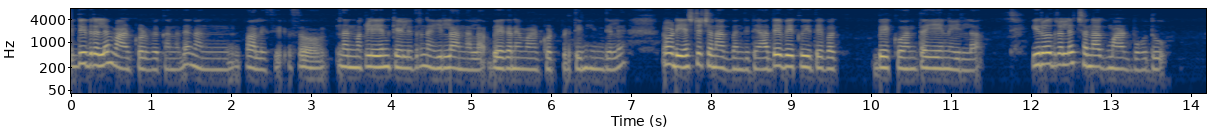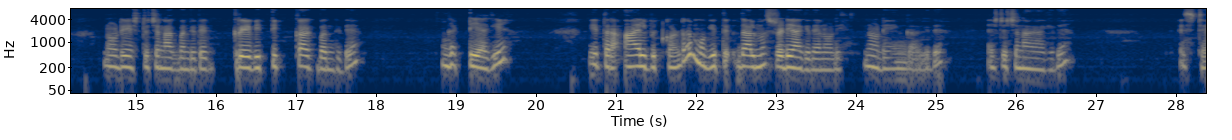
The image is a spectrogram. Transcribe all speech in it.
ಇದ್ದಿದ್ರಲ್ಲೇ ಮಾಡಿಕೊಡ್ಬೇಕು ಅನ್ನೋದೇ ನನ್ನ ಪಾಲಿಸಿ ಸೊ ನನ್ನ ಮಕ್ಳು ಏನು ಕೇಳಿದ್ರು ನಾನು ಇಲ್ಲ ಅನ್ನಲ್ಲ. ಬೇಗನೆ ಮಾಡಿಕೊಟ್ಬಿಡ್ತೀನಿ ಹಿಂದೆಲೇ. ನೋಡಿ ಎಷ್ಟು ಚೆನ್ನಾಗಿ ಬಂದಿದೆ. ಅದೇ ಬೇಕು, ಇದೇ ಬಕ್ ಬೇಕು ಅಂತ ಏನೂ ಇಲ್ಲ. ಇರೋದ್ರಲ್ಲೇ ಚೆನ್ನಾಗಿ ಮಾಡ್ಬೋದು. ನೋಡಿ ಎಷ್ಟು ಚೆನ್ನಾಗಿ ಬಂದಿದೆ. ಗ್ರೇವಿ ತಿಕ್ಕಾಗಿ ಬಂದಿದೆ. ಗಟ್ಟಿಯಾಗಿ. ಈ ಥರ ಆಯಿಲ್ ಬಿಟ್ಕೊಂಡ್ರೆ ಮುಗೀತು. ಇದು ಆಲ್ಮೋಸ್ಟ್ ರೆಡಿ ಆಗಿದೆ ನೋಡಿ. ನೋಡಿ ಹೆಂಗಾಗಿದೆ. ಎಷ್ಟು ಚೆನ್ನಾಗಾಗಿದೆ. ಇಷ್ಟೇ.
